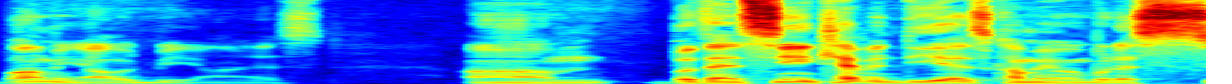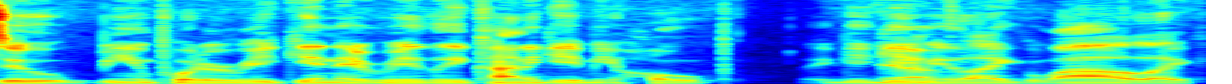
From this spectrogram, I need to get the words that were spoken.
bummy. I would be honest. Um, but then seeing Kevin Diaz come in with a suit, being Puerto Rican, it really kind of gave me hope. Like, it Yeah. gave me like, wow, like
